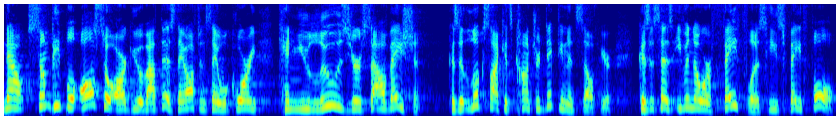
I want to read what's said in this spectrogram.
Now, some people also argue about this. They often say, Well, Corey, can you lose your salvation? Because it looks like it's contradicting itself here. Because it says, even though we're faithless, he's faithful.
